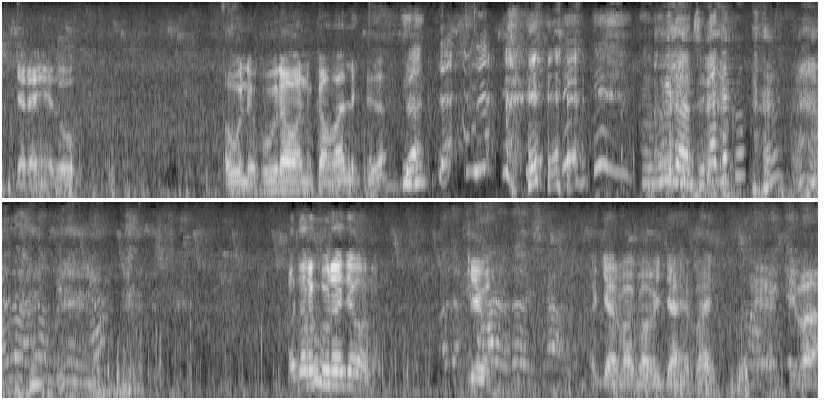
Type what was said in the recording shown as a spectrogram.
અત્યારે અહીંયા જો આવું ને હુરાવાનું કામ હાલે. અત્યારે હુરાઈ જવાનો. કેવો? અગિયાર વાગવા આવી જાય ભાઈ. ને કેવા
